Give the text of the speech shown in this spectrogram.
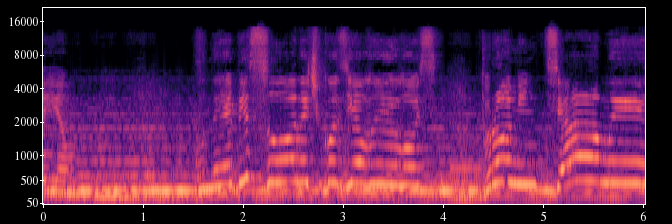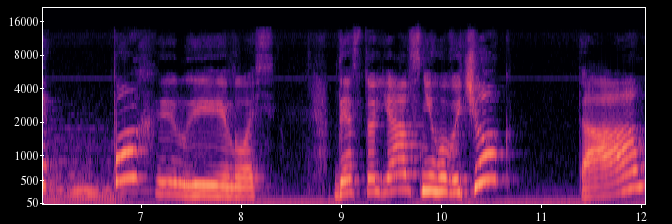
складаєм. В небі сонечко з'явилось, промінцями похилилось. Де стояв сніговичок, там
